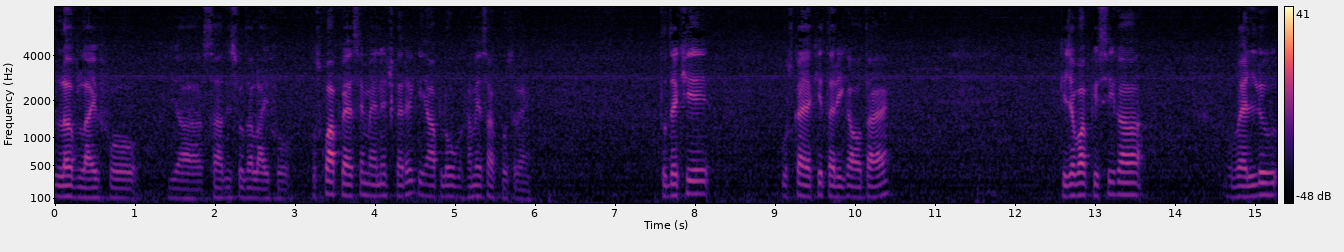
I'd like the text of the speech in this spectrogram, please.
लव लाइफ हो या शादीशुदा लाइफ हो, उसको आप कैसे मैनेज करें कि आप लोग हमेशा खुश रहें? तो देखिए, उसका एक ही तरीका होता है कि जब आप किसी का वैल्यू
